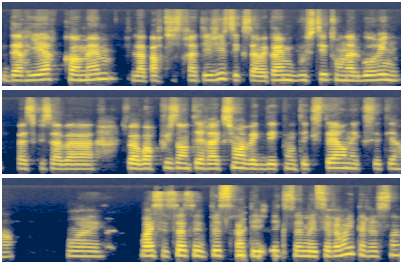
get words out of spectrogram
derrière quand même, la partie stratégie, c'est que ça va quand même booster ton algorithme parce que ça va, tu vas avoir plus d'interactions avec des comptes externes, etc. Ouais, ouais c'est ça, c'est plus stratégique, ça, mais c'est vraiment intéressant.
